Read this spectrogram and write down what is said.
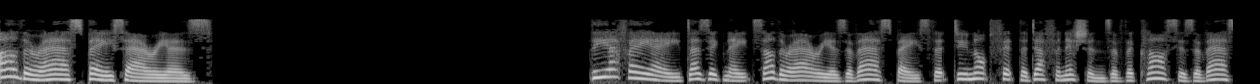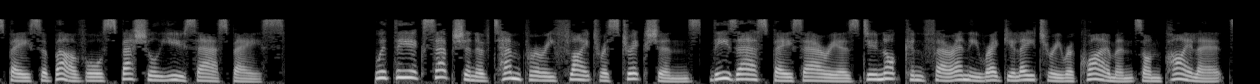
Other airspace areas The FAA designates other areas of airspace that do not fit the definitions of the classes of airspace above or special use airspace. With the exception of temporary flight restrictions, these airspace areas do not confer any regulatory requirements on pilots,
